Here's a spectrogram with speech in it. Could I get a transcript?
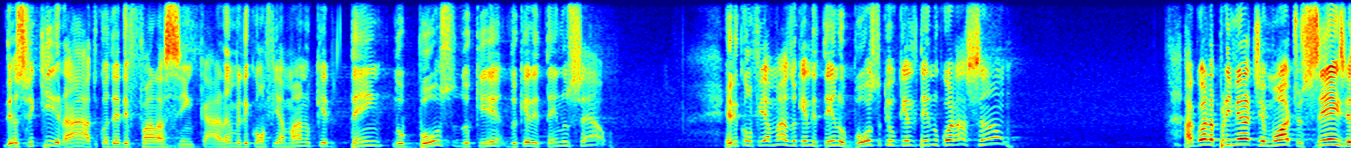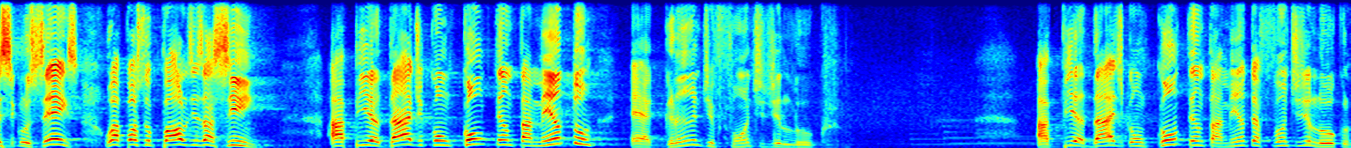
Deus fica irado quando ele fala assim: caramba, ele confia mais no que ele tem no bolso do que, do que ele tem no céu. Ele confia mais no que ele tem no bolso do que o que ele tem no coração. Agora, 1 Timóteo 6, versículo 6, o apóstolo Paulo diz assim: a piedade com contentamento é grande fonte de lucro. A piedade com contentamento é fonte de lucro.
